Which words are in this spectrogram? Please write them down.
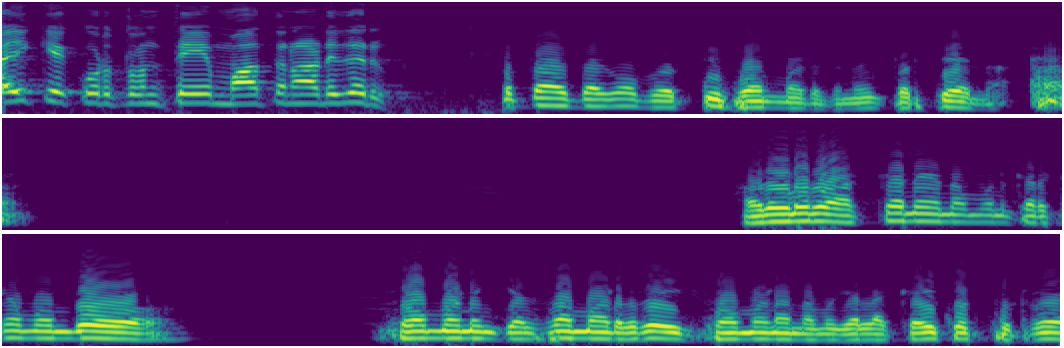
ಆಯ್ಕೆ ಕುರಿತಂತೆ ಮಾತನಾಡಿದರು. ಒಬ್ಬ ವ್ಯಕ್ತಿ ಫೋನ್ ಮಾಡಿದ್ರು ನನಗೆ ಪರಿಚಯ ಇಲ್ಲ. ಅವರೊಳರು ಅಕ್ಕನೇ ನಮ್ಮನ್ನು ಕರ್ಕೊಂಬಂದು ಸೋಮಣ್ಣನ ಕೆಲಸ ಮಾಡಿದ್ರು, ಈಗ ಸೋಮಣ್ಣ ನಮಗೆಲ್ಲ ಕೈ ಕೊಟ್ಬಿಟ್ರು.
